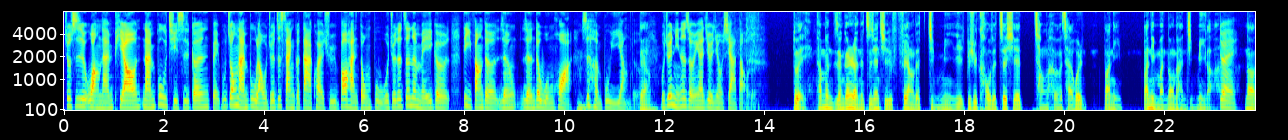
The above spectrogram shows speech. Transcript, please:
就是往南飘。南部其实跟北部、中南部啦，我觉得这三个大块区域，包含东部，我觉得真的每一个地方的人人的文化是很不一样的。对啊，我觉得你那时候应该就已经有吓到了。对，他们人跟人的之间其实非常的紧密，也必须靠着这些场合才会把你把你们弄得很紧密啦。对，那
